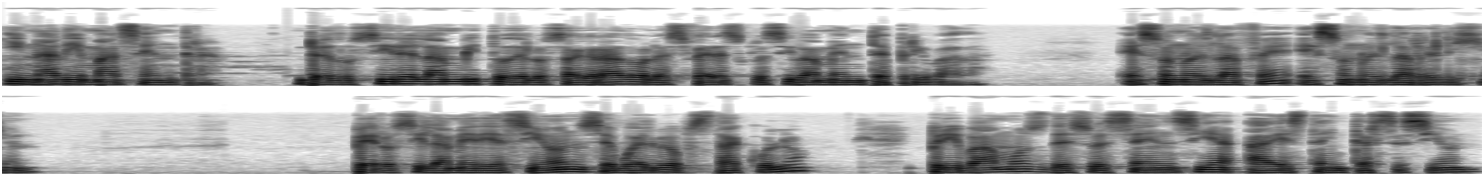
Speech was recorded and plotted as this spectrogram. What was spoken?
y nadie más entra. Reducir el ámbito de lo sagrado a la esfera exclusivamente privada. Eso no es la fe, eso no es la religión. Pero si la mediación se vuelve obstáculo, privamos de su esencia a esta intercesión,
